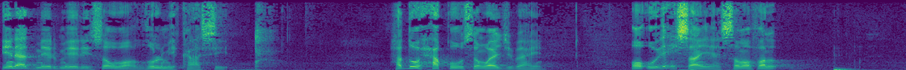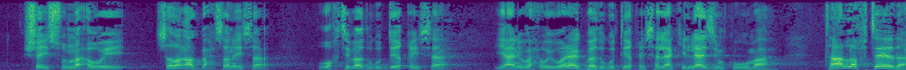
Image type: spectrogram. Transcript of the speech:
inaad meermeeriso waa dulmi kaasi. Hadduu xaqu uusan waajib ahayn oo uu ixsaan yahay samafal shay sunno ah weeye sadaqaad baxsanaysaa wakhti baad ugu deeqaysaa yacni waxa weye wanaag baad ugu deeqaysaa laakiin laasimkuguma aha taa lafteeda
